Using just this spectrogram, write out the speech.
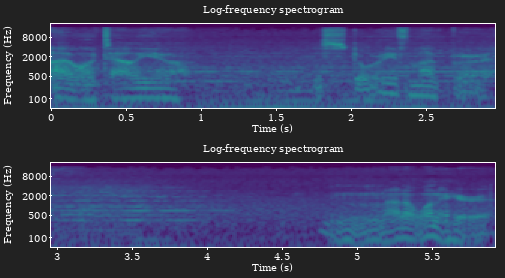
I will tell you the story of my birth. Mm, I don't want to hear it.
